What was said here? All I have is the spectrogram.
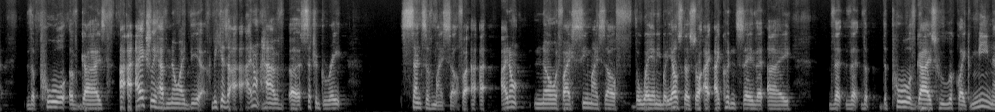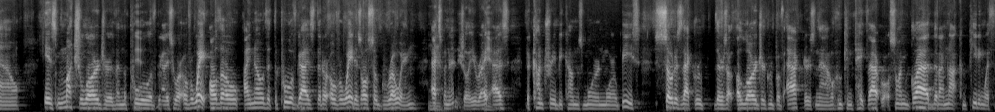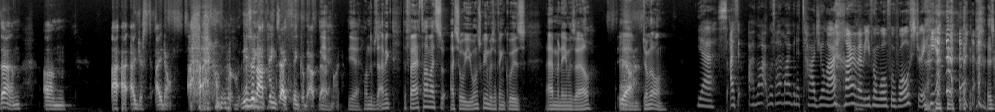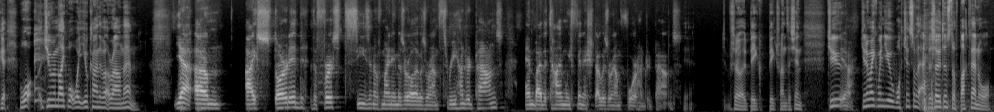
the pool of guys. I, I, actually have no idea because I, I don't have uh, such a great sense of myself. I, I, I don't know if I see myself the way anybody else does. So I, I couldn't say that I that that the the pool of guys who look like me now is much larger than the pool yeah. of guys who are overweight. Although I know that the pool of guys that are overweight is also growing yeah. exponentially, right? Yeah. As the country becomes more and more obese, so does that group. There's a, a, larger group of actors now who can take that role. So I'm glad that I'm not competing with them um, I, I just I don't I don't know. These are not things I think about that yeah, much. Yeah, hundred percent. I think the first time I saw I saw you on screen was I think was um, my name is Earl. Yeah, um, do you remember that one? Yes, I think I might was that might have been a tad young. I, I remember you from Wolf of Wall Street. it's good. What do you remember? Like what weight you were kind of around then? Yeah, um, I started the first season of My Name Is Earl. I was around three hundred pounds and by the time we finished, I was around 400 pounds. Yeah, so a big, big transition. Do you, yeah. do you know like when you were watching some of the episodes and stuff back then, or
